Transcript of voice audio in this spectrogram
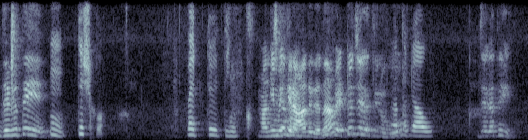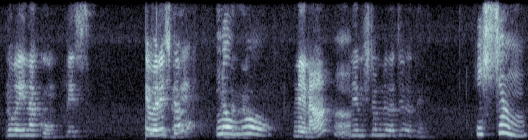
జగతి. తీసుకో. పెట్టు ఈమెకి రాదు కదా? నువ్వు పెట్టు జగతి నువ్వు. జగతి నువ్వు నాకు ప్లీజ్. ఎవరిష్టం నువ్వు. నేనా? నేను ఇష్టం లేదా జగతి? ఇష్టం.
